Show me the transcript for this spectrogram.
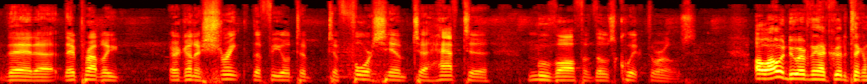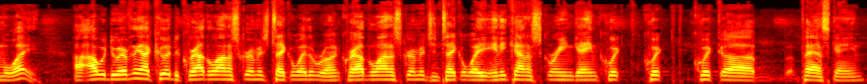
that uh, they probably are going to shrink the field to, to force him to have to move off of those quick throws. Oh, I would do everything I could to take him away. I would do everything I could to crowd the line of scrimmage, take away the run, crowd the line of scrimmage, and take away any kind of screen game, quick, quick, quick uh, pass game.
